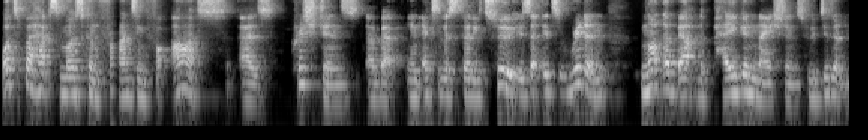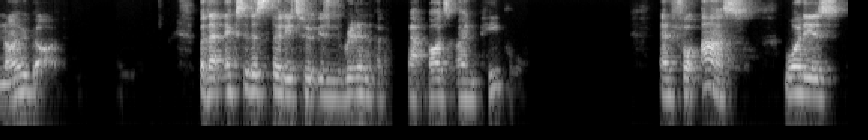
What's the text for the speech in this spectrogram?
What's perhaps most confronting for us as Christians about in Exodus 32 is that it's written not about the pagan nations who didn't know God, but that Exodus 32 is written about God's own people. And for us, what is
